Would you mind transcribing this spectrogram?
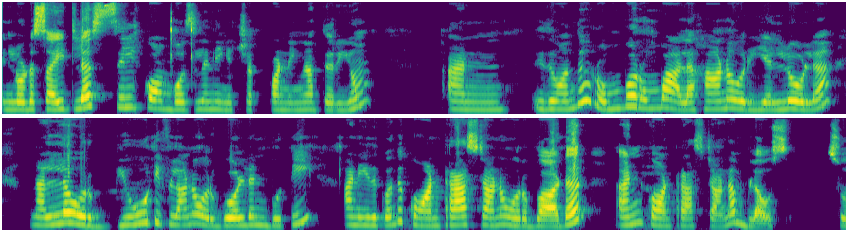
எங்களோட சைட்டில் சில்க் காம்போஸில் நீங்கள் செக் பண்ணிங்கன்னா தெரியும். அண்ட் இது வந்து ரொம்ப ரொம்ப அழகான ஒரு எல்லோவில் நல்ல ஒரு பியூட்டிஃபுல்லான ஒரு கோல்டன் புட்டி அண்ட் இதுக்கு வந்து கான்ட்ராஸ்டான ஒரு பார்டர் அண்ட் கான்ட்ராஸ்டான ப்ளவுஸ் ஸோ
